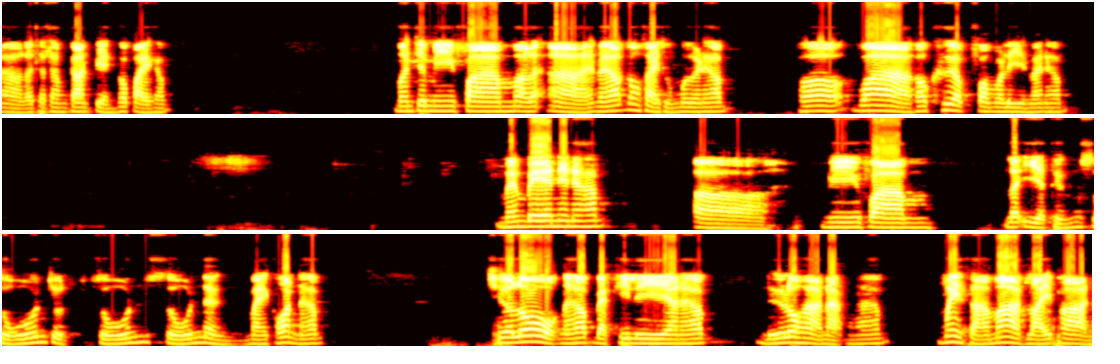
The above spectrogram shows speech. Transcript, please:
อ่า เราจะทำการเปลี่ยนเข้าไปครับ มันจะมีฟาร์มอะไรอ่าเห็นไหมครับต้องใส่ถุงมือนะครับ เพราะว่าเขาเคลือบฟอร์มาลีนไว้นะครับ เมมเบรนเนี่ยนะครับเอ่อมีความละเอียดถึง 0.001 ไมครอนนะครับ เชื้อโรคนะครับ แบคทีเรียนะครับ หรือโลหะหนักนะครับ ไม่สามารถไหลผ่าน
